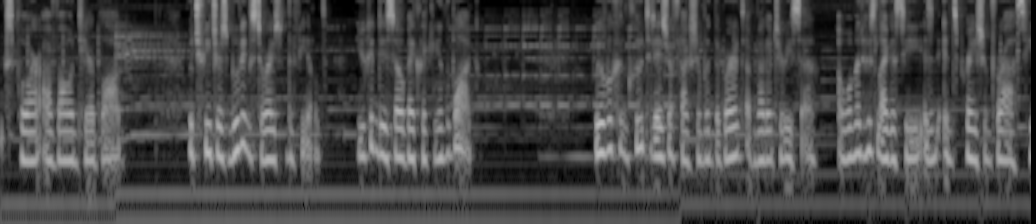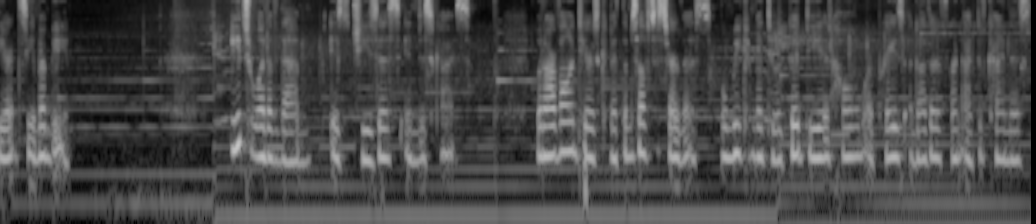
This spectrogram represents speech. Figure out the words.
explore our volunteer blog, which features moving stories from the field. You can do so by clicking in the blog. We will conclude today's reflection with the words of Mother Teresa, a woman whose legacy is an inspiration for us here at CMMB. Each one of them is Jesus in disguise. When our volunteers commit themselves to service, when we commit to a good deed at home or praise another for an act of kindness,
